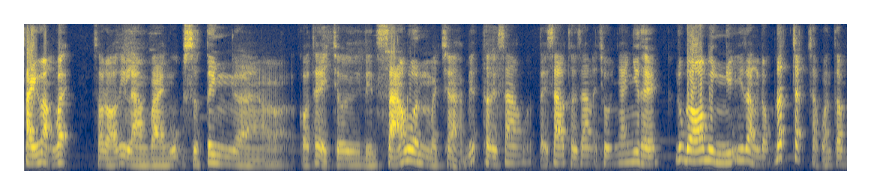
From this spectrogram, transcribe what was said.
Tay các bạn vậy. Sau đó thì làm vài ngụm sting là có thể chơi đến sáng luôn mà chả biết thời sao tại sao thời gian lại trôi nhanh như thế. Lúc đó mình nghĩ rằng động đất chắc chả quan tâm.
